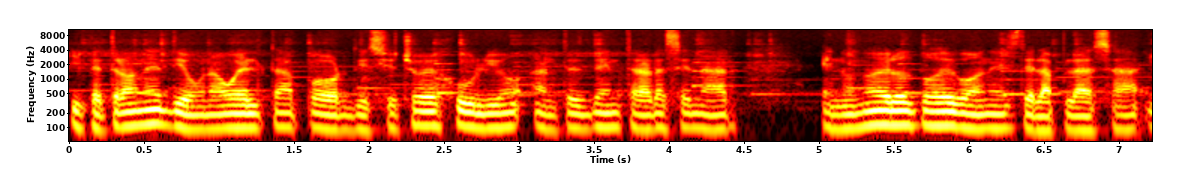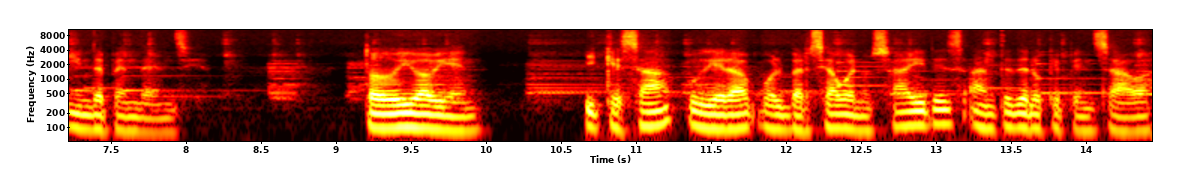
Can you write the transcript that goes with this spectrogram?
y Petrone dio una vuelta por 18 de julio antes de entrar a cenar en uno de los bodegones de la Plaza Independencia. Todo iba bien y quizá pudiera volverse a Buenos Aires antes de lo que pensaba.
